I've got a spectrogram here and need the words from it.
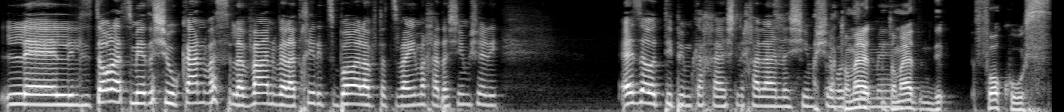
ל- ליצור לעצמי איזשהו קנבס לבן ולהתחיל לצבוע עליו את הצבעים החדשים שלי. איזה עוד טיפים ככה יש לך לאנשים את- שרוצים... את אומרת, אה, את אומרת פוקוס.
